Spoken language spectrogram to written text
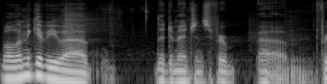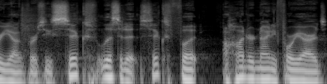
Well, let me give you uh, the dimensions for um, for Young first. He's six, listed at six foot, 194 yards,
